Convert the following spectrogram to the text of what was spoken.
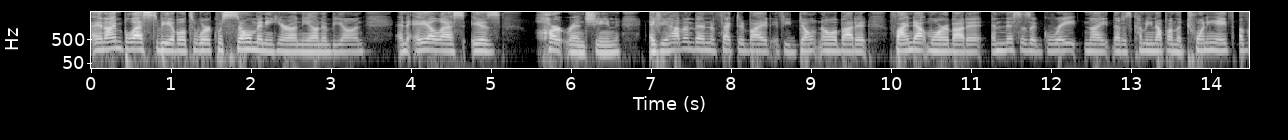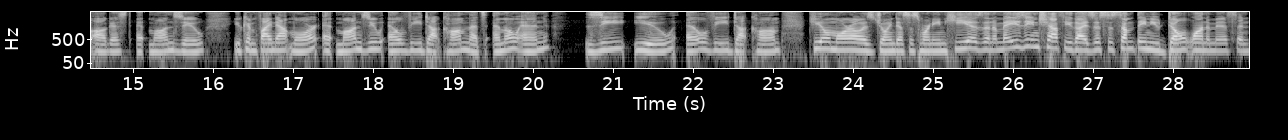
and I'm blessed to be able to work with so many here on Neon and Beyond. And ALS is heart wrenching. If you haven't been affected by it, if you don't know about it, find out more about it. And this is a great night that is coming up on the 28th of August at Monzu. You can find out more at monzulv.com. That's M O N Z-U-L-V.com. Gio Moro has joined us this morning. He is an amazing chef, you guys. This is something you don't want to miss. And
